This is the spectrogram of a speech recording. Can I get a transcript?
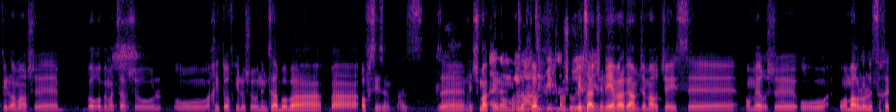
אפילו אמר שבורו במצב שהוא הכי טוב כאילו שהוא נמצא בו באוף סיזון, אז זה נשמע כאילו מצב טוב. מצד שני אבל גם ג'מאר צ'ייס אה, אומר שהוא אמר לו לשחק,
